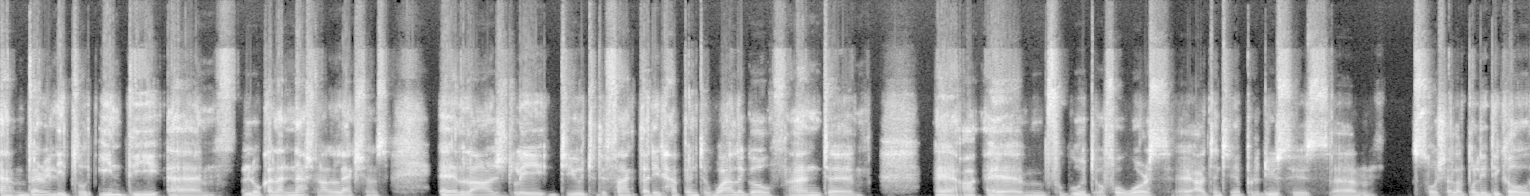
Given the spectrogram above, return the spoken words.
um, very little in the um, local and national elections, uh, largely due to the fact that it happened a while ago and uh, uh, um, for good or for worse, uh, Argentina produces um, social and political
